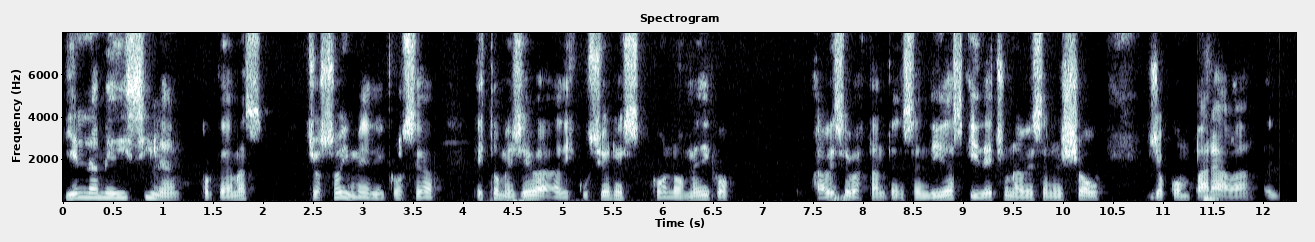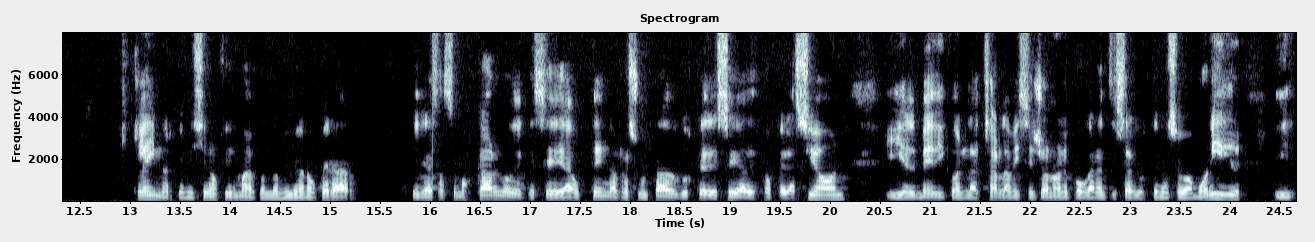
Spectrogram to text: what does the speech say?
Y en la medicina, porque además yo soy médico, o sea, esto me lleva a discusiones con los médicos a veces bastante encendidas y de hecho una vez en el show yo comparaba el disclaimer que me hicieron firmar cuando me iban a operar, que ya hacemos cargo de que se obtenga el resultado que usted desea de esta operación y el médico en la charla me dice yo no le puedo garantizar que usted no se va a morir y o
